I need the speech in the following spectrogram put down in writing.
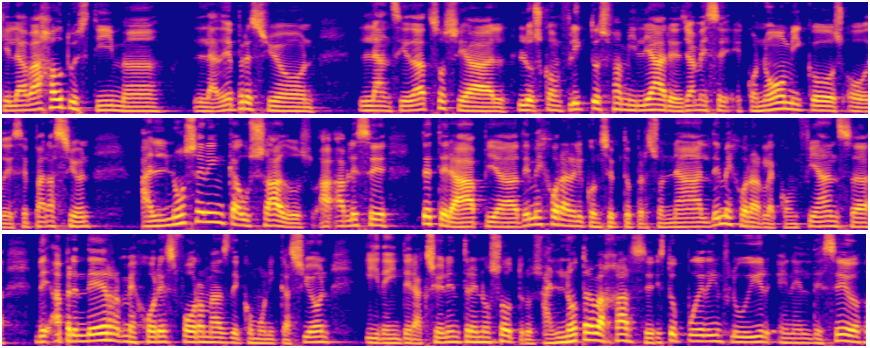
que la baja autoestima, la depresión, la ansiedad social, los conflictos familiares, llámese económicos o de separación, al no ser encausados, háblese de terapia, de mejorar el concepto personal, de mejorar la confianza, de aprender mejores formas de comunicación y de interacción entre nosotros, al no trabajarse, esto puede influir en el deseo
